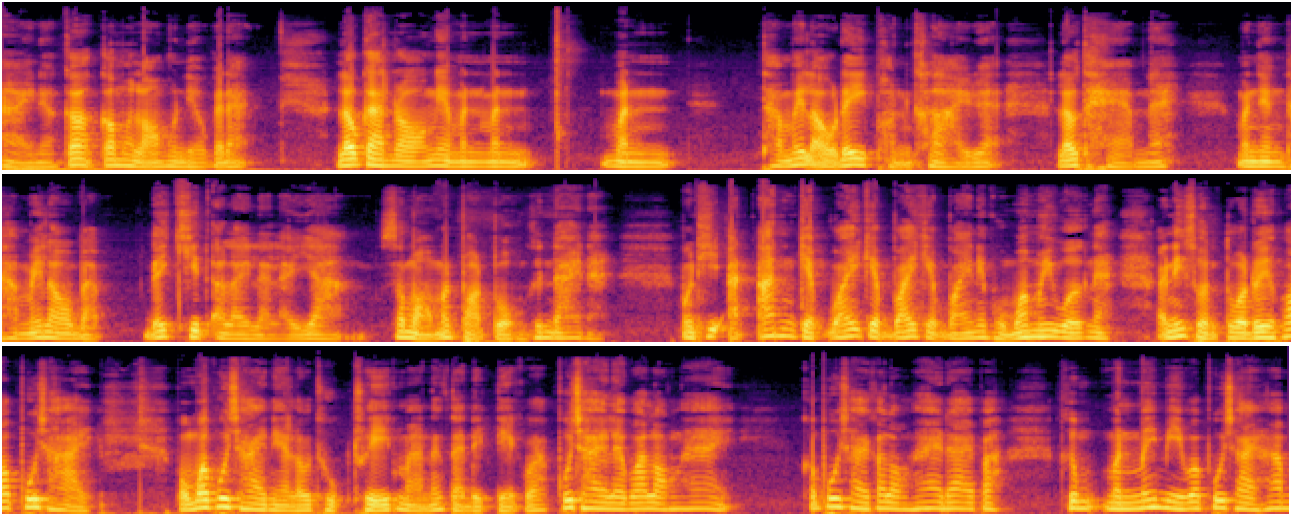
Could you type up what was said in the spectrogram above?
อายเนี่ยก็ก็มาร้องคนเดียวก็ได้ แล้วการร้องเนี่ยมันมันมันทำให้เราได้ผ่อนคลายด้วย แล้วแถมนะ มันยังทำให้เราแบบได้คิดอะไรหลาย ๆ อย่าง สมองมันปลอดโปร่งขึ้นได้นะ บางทีอัดอั้นเก็บไว้เก็บไว้เก็บไว้เนี่ยผมว่าไม่ work นะ อันนี้ส่วนตัวโดยเฉพาะผู้ชาย ผมว่าผู้ชายเนี่ยเราถูก treat มาตั้งแต่เด็ก ๆ ว่าผู้ชายอะไรว่าร้องไห้ ก็ผู้ชายก็ร้องไห้ได้ปะคือมันไม่มีว่าผู้ชายห้าม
